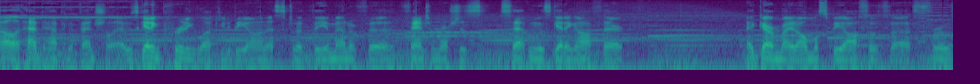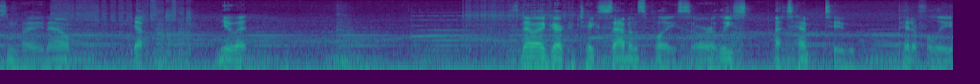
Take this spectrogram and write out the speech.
Well, it had to happen eventually. I was getting pretty lucky, to be honest, with the amount of uh, Phantom Rushes Sabin was getting off there. Edgar might almost be off of uh, Frozen by now. Yep, knew it. So now Edgar could take Sabin's place, or at least attempt to, pitifully.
